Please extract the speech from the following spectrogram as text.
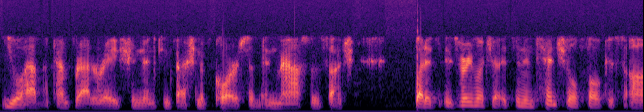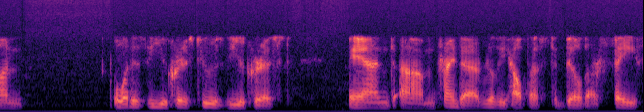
you will have the time for adoration and confession, of course, and, and Mass and such. But it's, it's very much a, it's an intentional focus on what is the Eucharist, who is the Eucharist, and um, trying to really help us to build our faith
